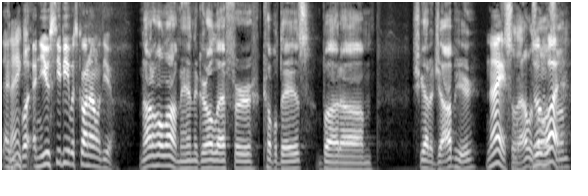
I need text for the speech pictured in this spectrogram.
And, Thank you. And UCB, what's going on with you? Not a whole lot, man. The girl left for a couple days, but um, she got a job here. Nice. So that was Doing what? awesome.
